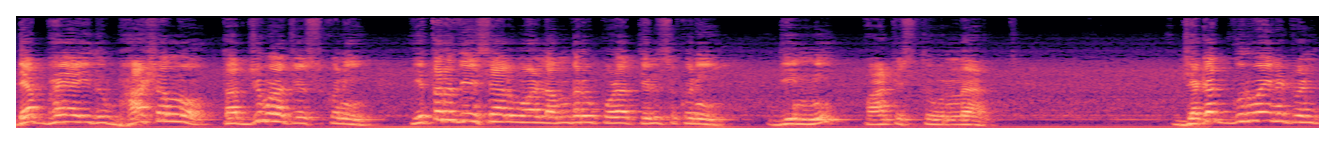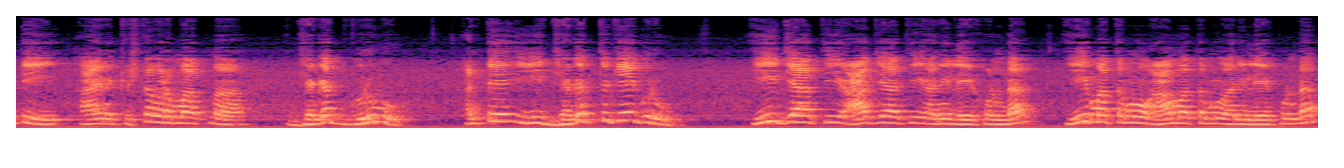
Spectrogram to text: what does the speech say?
డెబ్బై ఐదు భాషల్లో తర్జుమా చేసుకుని ఇతర దేశాల వాళ్ళందరూ కూడా తెలుసుకుని దీన్ని పాటిస్తూ ఉన్నారు. జగద్గురువైనటువంటి ఆయన కృష్ణ పరమాత్మ జగద్గురువు అంటే ఈ జగత్తుకే గురువు. ఈ జాతి ఆ జాతి అని లేకుండా ఈ మతము ఆ మతము అని లేకుండా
